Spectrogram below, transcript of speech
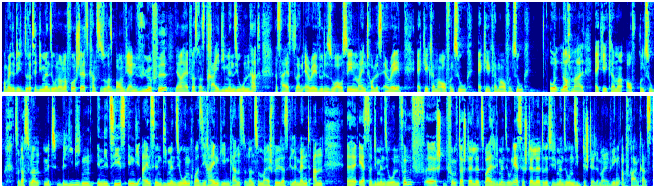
Und wenn du die dritte Dimension auch noch vorstellst, kannst du sowas bauen wie ein Würfel, ja, etwas, was drei Dimensionen hat. Das heißt, dein Array würde so aussehen, mein tolles Array, Ecke, Klammer auf und zu, Ecke, Klammer auf und zu, und nochmal eckige Klammer auf und zu, sodass du dann mit beliebigen Indizes in die einzelnen Dimensionen quasi reingehen kannst und dann zum Beispiel das Element an äh, erster Dimension fünf, äh, fünfter Stelle, zweite Dimension erste Stelle, dritte Dimension siebte Stelle meinetwegen abfragen kannst.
